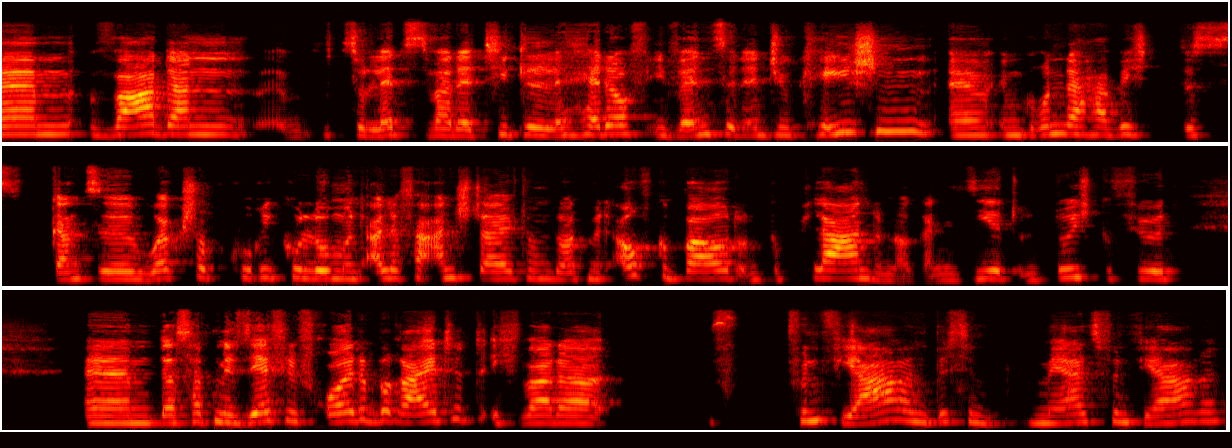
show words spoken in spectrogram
ähm, war dann, äh, zuletzt war der Titel Head of Events in Education. Ähm, Im Grunde habe ich das ganze Workshop-Curriculum und alle Veranstaltungen dort mit aufgebaut und geplant und organisiert und durchgeführt. Ähm, das hat mir sehr viel Freude bereitet. Ich war da fünf Jahre, ein bisschen mehr als fünf Jahre.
